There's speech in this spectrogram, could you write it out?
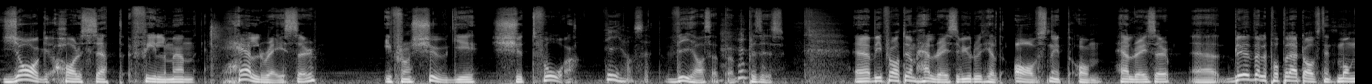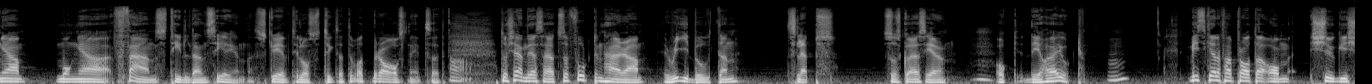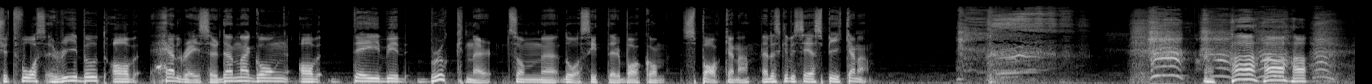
Jag har sett filmen Hellraiser ifrån 2022. Vi har sett. Vi har sett den, precis. Eh, vi pratade om Hellraiser, vi gjorde ett helt avsnitt om Hellraiser. Eh, det blev ett väldigt populärt avsnitt. Många, många fans till den serien skrev till oss och tyckte att det var ett bra avsnitt. Så Ja. Då kände jag så här att så fort den här uh, rebooten släpps så ska jag se den. Och det har jag gjort. Mm. Vi ska i alla fall prata om 2022s reboot av Hellraiser. Denna gång av David Bruckner som eh, då sitter bakom spakarna. Eller ska vi säga spikarna? Ha, ha, ha.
